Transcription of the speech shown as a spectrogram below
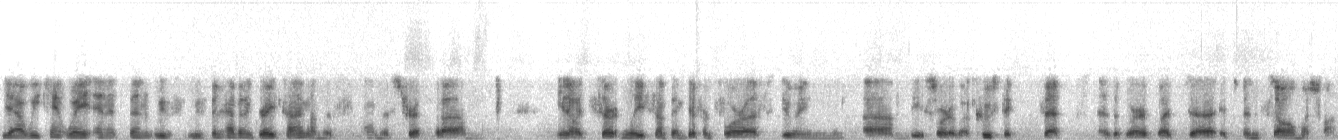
Yeah, we can't wait, and it's been we've we've been having a great time on this on this trip. Um, you know, it's certainly something different for us doing um, these sort of acoustic sets as it were, but uh, it's been so much fun.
